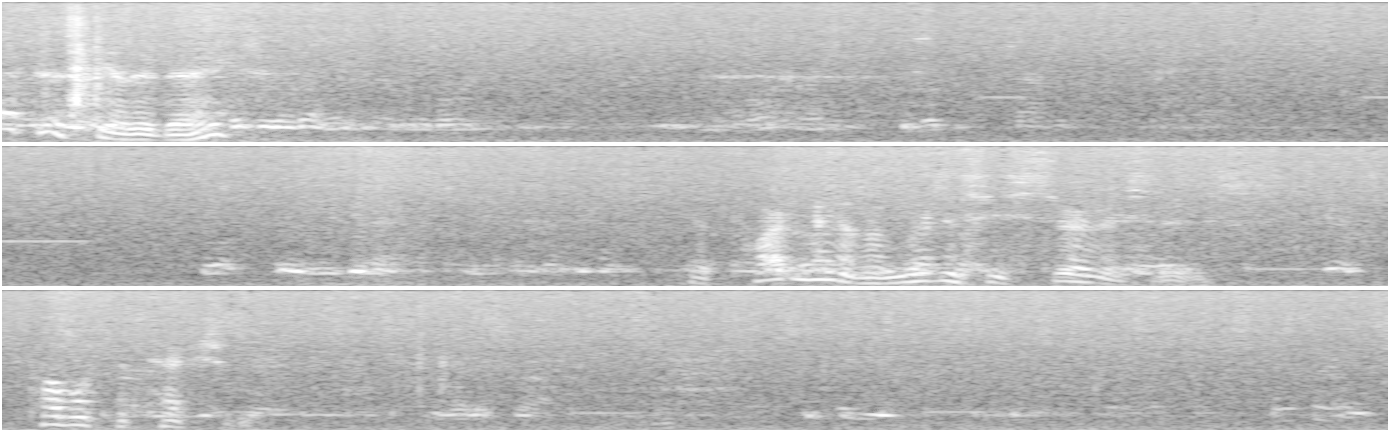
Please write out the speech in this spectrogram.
Got this the other day. Department of Emergency Services, Public Protection. I'm gonna have to look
